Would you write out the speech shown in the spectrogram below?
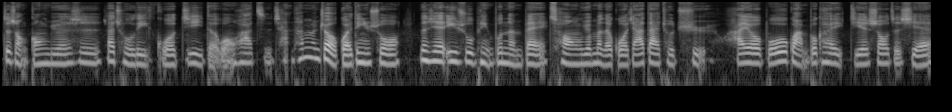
这种公约是在处理国际的文化资产，他们就有规定说，那些艺术品不能被从原本的国家带出去。还有博物馆不可以接收这些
